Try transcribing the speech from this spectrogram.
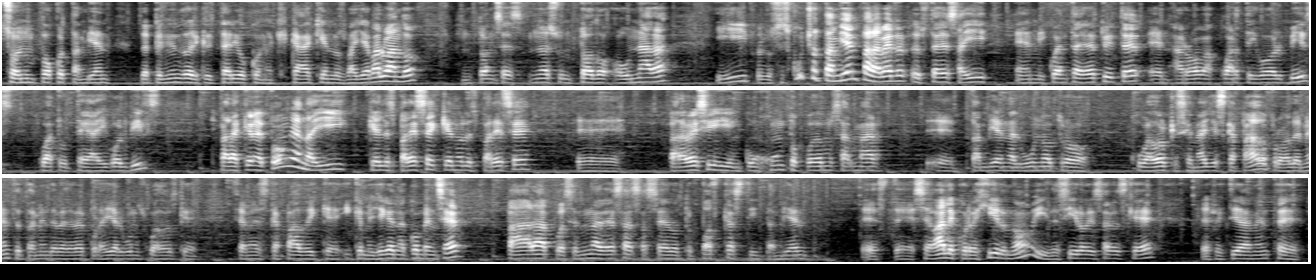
son un poco también dependiendo del criterio con el que cada quien los vaya evaluando. Entonces no es un todo o un nada. Y pues los escucho también para ver ustedes ahí en mi cuenta de Twitter en arroba cuarta y gol bills, 4TA y gol bills. Para que me pongan ahí qué les parece, qué no les parece. Eh, para ver si en conjunto podemos armar eh, también algún otro jugador que se me haya escapado. Probablemente también debe de haber por ahí algunos jugadores que se me han escapado y que, que me lleguen a convencer para pues en una de esas hacer otro podcast y también este, se vale corregir, ¿no? Y decir, hoy ¿sabes qué? Efectivamente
